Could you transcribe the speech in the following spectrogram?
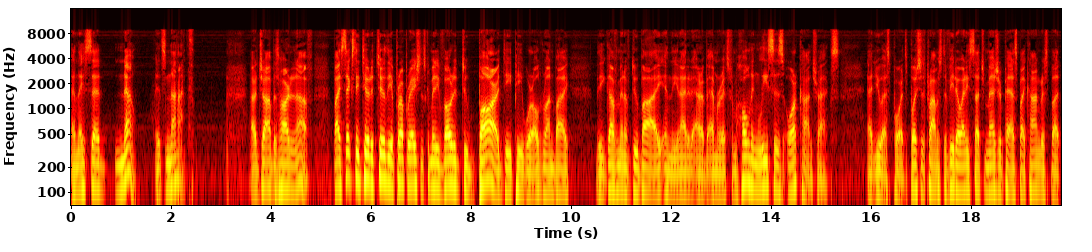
And they said, "No, it's not. Our job is hard enough." By 62 to 2, the Appropriations Committee voted to bar DP World, run by the government of Dubai in the United Arab Emirates, from holding leases or contracts at U.S. ports. Bush has promised to veto any such measure passed by Congress, but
